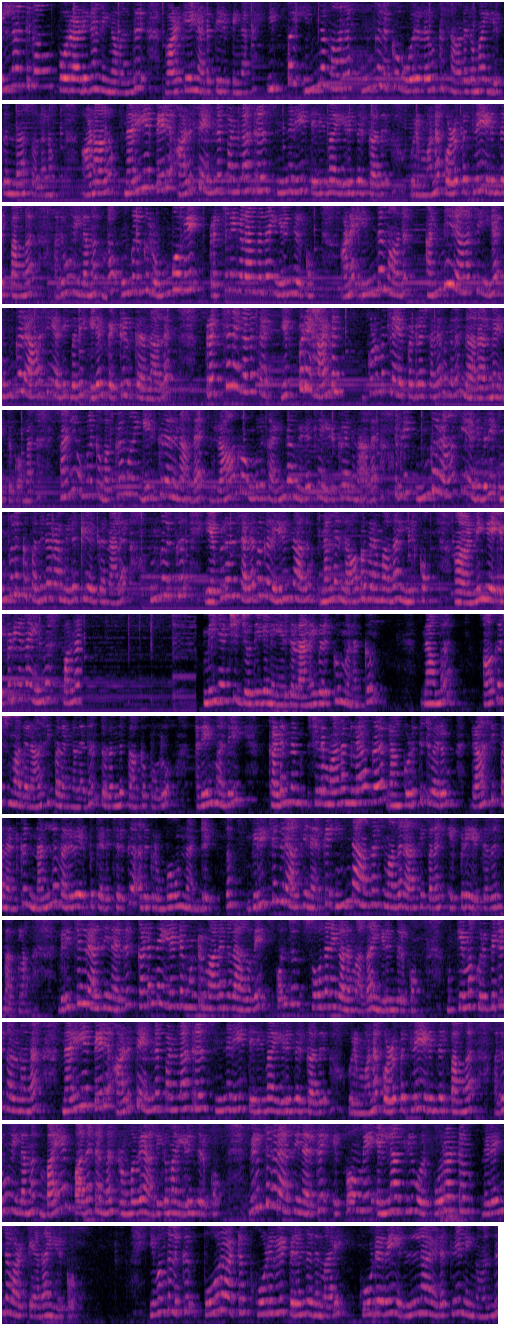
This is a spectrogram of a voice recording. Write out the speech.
எல்லாத்துக்காகவும் போராடி தான் நீங்கள் வந்து வாழ்க்கையை நடத்தியிருப்பீங்க. இப்போ இந்த மாதம் உங்களுக்கு ஓரளவுக்கு சாதகமாக இருக்குன்னு தான் சொல்லணும். ஆனாலும் நிறைய பேர் அடுத்து என்ன பண்ணலான்ற சிந்தனையே தெளிவாக இருந்திருக்காது. ஒரு மன குழப்பத்திலே இருந்திருப்பாங்க. அதுவும் இல்லாமல் உங்களுக்கு ரொம்பவே பிரச்சனைகளாக தான் இருந்திருக்கும். ஆனால் இந்த மாதம் கன்னி ராசியில் உங்கள் ராசி அதிபதி இடம் பெற்றிருக்கிறதுனால பிரச்சனைகளை எப்படி ஹேண்டில் குடும்பத்தில் ஏற்படுற செலவுகளை தாராளமாக எடுத்துக்கோங்க. சனி உங்களுக்கு வக்கரமாக இருக்கிறதுனால ராகு உங்களுக்கு ஐந்தாம் இடத்துல இருக்கிறதுனால இப்படி உங்கள் ராசி அதிபதி உங்களுக்கு பதினோராம் இடத்துல இருக்கிறதுனால உங்களுக்கு எவ்வளவு செலவுகள் இருந்தாலும் நல்ல லாபகரமாக தான் இருக்கும். நீங்கள் எப்படியெல்லாம் இன்வெஸ்ட் பண்ண மீனாட்சி ஜோதிட நேயர்கள் அனைவருக்கும் வணக்கம். நாம் ஆகஸ்ட் மாத ராசி பலன்களை தான் தொடர்ந்து பார்க்க போகிறோம் அதே மாதிரி கடந்த சில மாதங்களாக நான் கொடுத்துட்டு வரும் ராசி பலனுக்கு நல்ல வரவேற்பு கிடைச்சிருக்கு. அதுக்கு ரொம்பவும் நன்றி. விருச்சிக ராசினருக்கு இந்த ஆகஸ்ட் மாத ராசி பலன் எப்படி இருக்குதுன்னு பார்க்கலாம். விருச்சிக ராசினருக்கு கடந்த இரண்டு மூன்று மாதங்களாகவே கொஞ்சம் சோதனை காலமாக தான் இருந்திருக்கும். முக்கியமாக குறிப்பிட்டு சொல்லணும்னா நிறைய பேர் அடுத்து என்ன பண்ணலான்ற சிந்தனையே தெளிவாக இருந்திருக்காது. ஒரு மனக்குழப்பத்திலே இருந்திருப்பாங்க. அதுவும் இல்லாமல் பயம் பதட்டங்கள் ரொம்பவே அதிகமாக இருந்திருக்கும். விருச்சிக ராசினருக்கு எப்போவுமே எல்லாத்துலேயும் ஒரு போராட்டம் நிறைந்த வாழ்க்கையாக தான் இருக்கும். இவங்களுக்கு போராட்டம் கூடவே பிறந்தது மாதிரி கூடவே எல்லா இடத்துலையும் நீங்கள் வந்து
